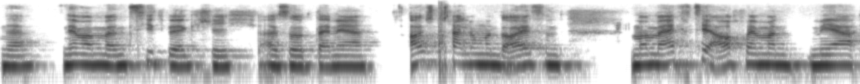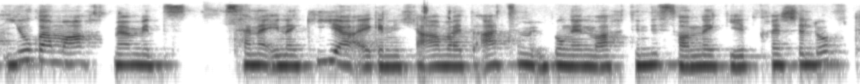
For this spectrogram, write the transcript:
Ja, ja man, man sieht wirklich, also deine Ausstrahlung und alles und man merkt ja auch, wenn man mehr Yoga macht, mehr mit seiner Energie ja eigentlich arbeitet, Atemübungen macht, in die Sonne geht, frische Luft,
